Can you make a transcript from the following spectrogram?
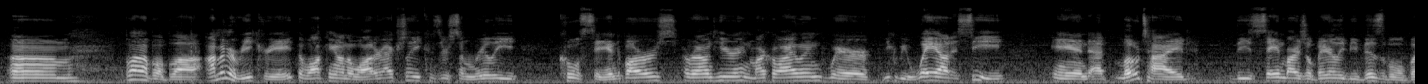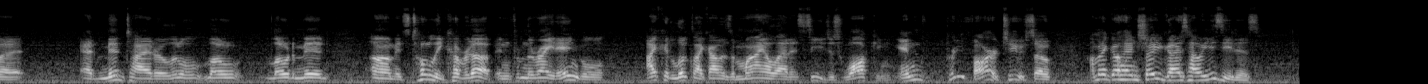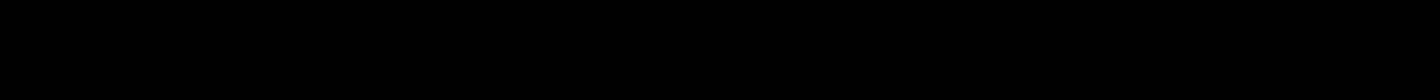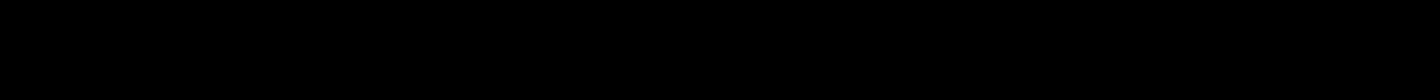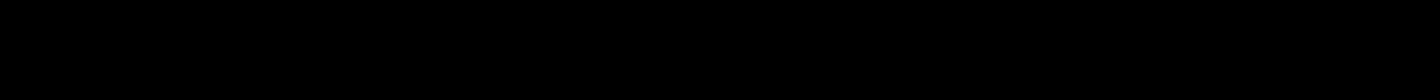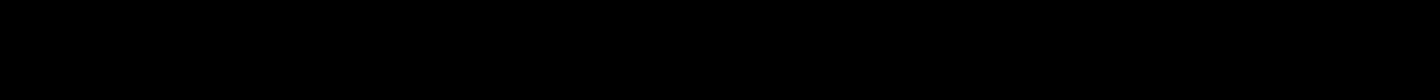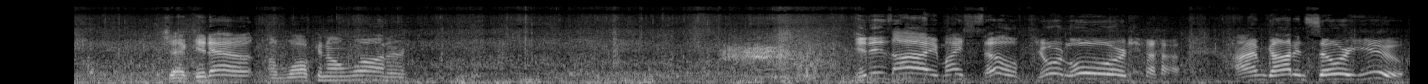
Um, blah blah blah. I'm gonna recreate the walking on the water actually because there's some really cool sandbars around here in Marco Island where you could be way out at sea, and at low tide, these sandbars will barely be visible, but at mid tide or a little low low to mid, um, it's totally covered up, and from the right angle, I could look like I was a mile out at sea just walking, and pretty far too. So I'm gonna go ahead and show you guys how easy it is. Check it out. I'm walking on water. It is I, myself, your Lord. I'm God and so are you.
